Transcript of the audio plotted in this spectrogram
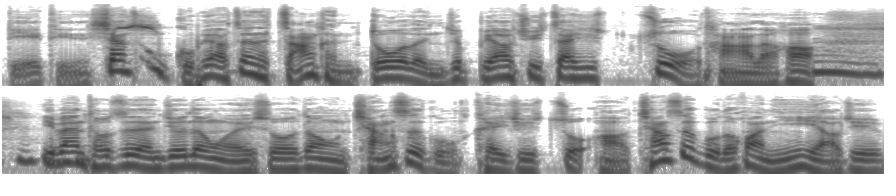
跌停。像这种股票真的涨很多了，你就不要去再去做它了哈。嗯一般投资人就认为说这种强势股可以去做哈，强势股的话你也要去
